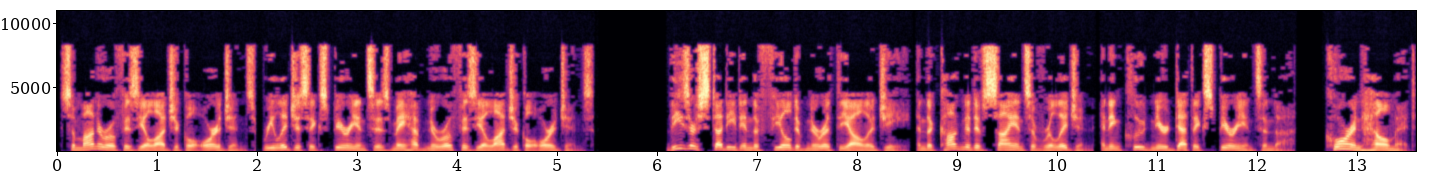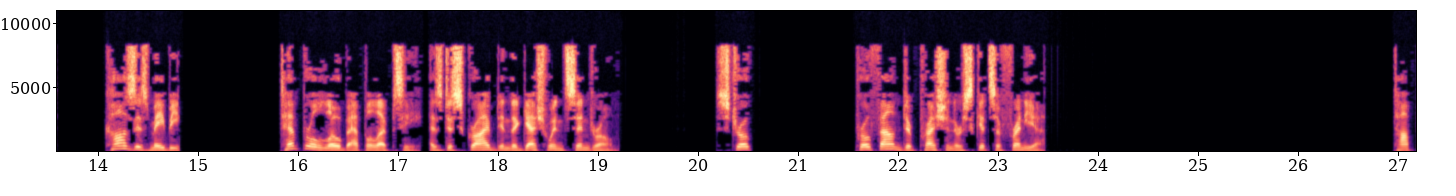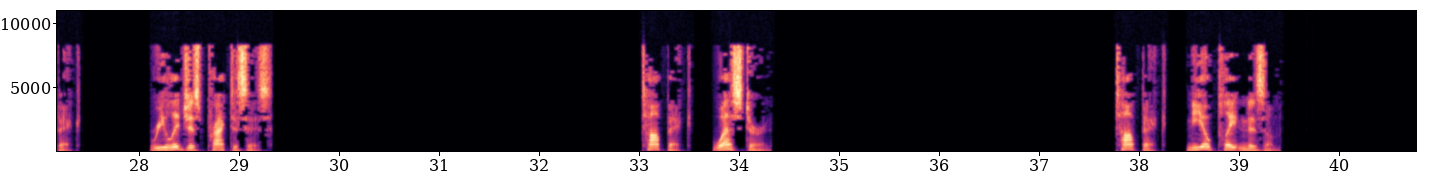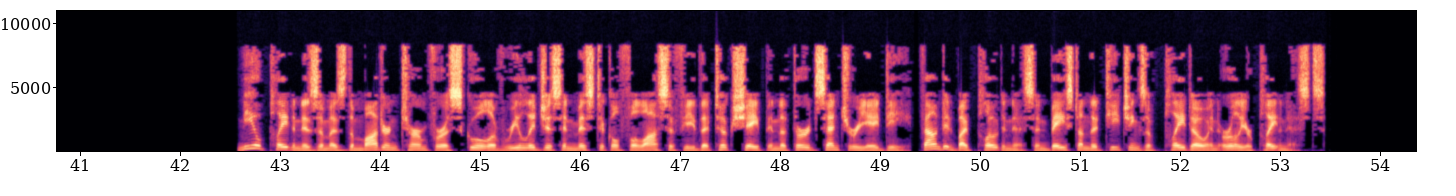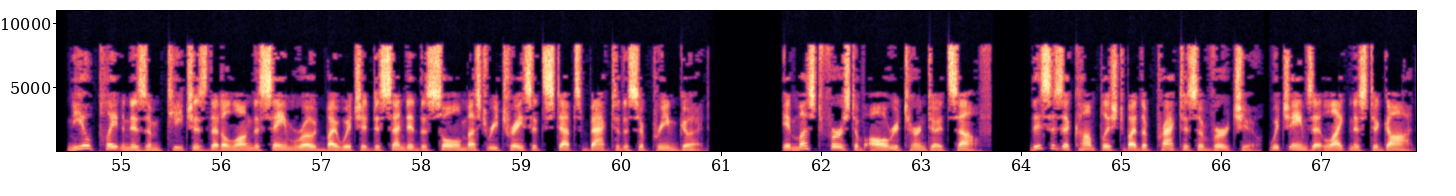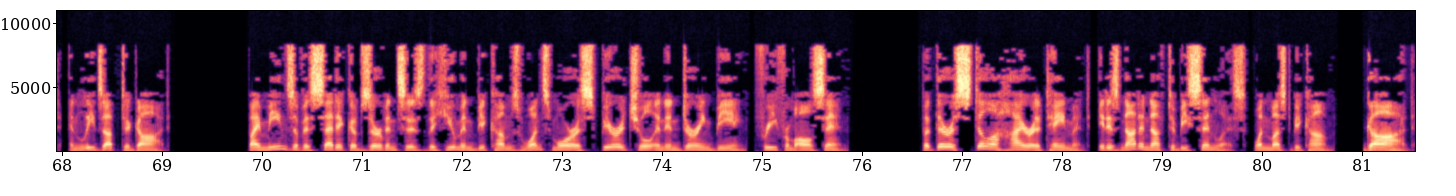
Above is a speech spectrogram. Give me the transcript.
Some neurophysiological origins, religious experiences may have neurophysiological origins. These are studied in the field of neurotheology, and the cognitive science of religion, and include near-death experience and the Koren helmet. Causes may be temporal lobe epilepsy, as described in the Geschwind syndrome stroke profound depression or schizophrenia Topic. Religious practices. Western. Neoplatonism. Neoplatonism is the modern term for a school of religious and mystical philosophy that took shape in the 3rd century AD, founded by Plotinus and based on the teachings of Plato and earlier Platonists. Neoplatonism teaches that along the same road by which it descended the soul must retrace its steps back to the supreme good. It must first of all return to itself. This is accomplished by the practice of virtue, which aims at likeness to God, and leads up to God. By means of ascetic observances the human becomes once more a spiritual and enduring being, free from all sin. But there is still a higher attainment, it is not enough to be sinless, one must become God.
